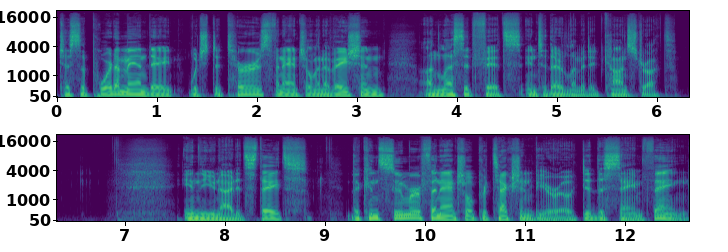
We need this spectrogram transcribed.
to support a mandate which deters financial innovation unless it fits into their limited construct. In the United States, the Consumer Financial Protection Bureau did the same thing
